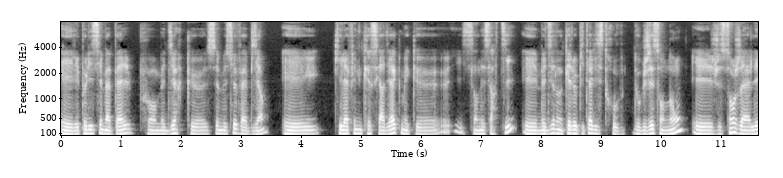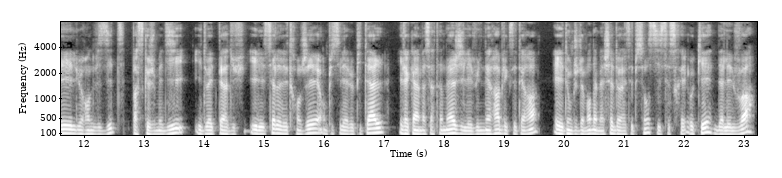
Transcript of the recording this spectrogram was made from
et les policiers m'appellent pour me dire que ce monsieur va bien et qu'il a fait une crise cardiaque mais que il s'en est sorti et me dire dans quel hôpital il se trouve. Donc j'ai son nom et je songe à aller lui rendre visite parce que je me dis il doit être perdu. Il est seul à l'étranger, en plus il est à l'hôpital, il a quand même un certain âge, il est vulnérable, etc. Et donc je demande à ma chef de réception si ce serait ok d'aller le voir.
